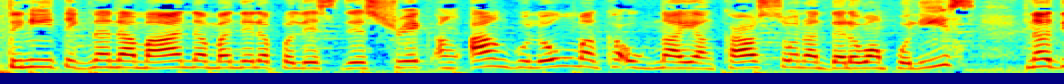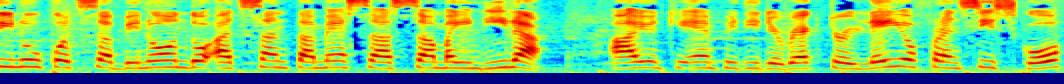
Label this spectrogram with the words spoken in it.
Tinitignan naman ng Manila Police District ang anggulong magkaugnayang kaso ng dalawang pulis na dinukot sa Binondo at Santa Mesa sa Maynila. Ayon kay MPD Director Leo Francisco,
